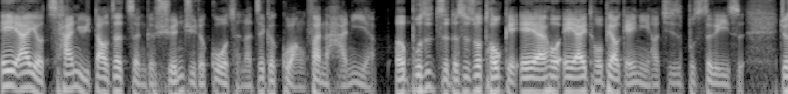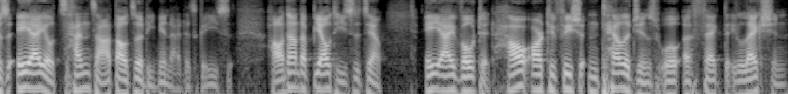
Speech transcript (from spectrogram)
AI 有参与到这整个选举的过程啊，这个广泛的含义啊，而不是指的是说投给 AI 或 AI 投票给你哈，其实不是这个意思，就是 AI 有掺杂到这里面来的这个意思。好，它的标题是这样：AI voted，How artificial intelligence will affect the election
